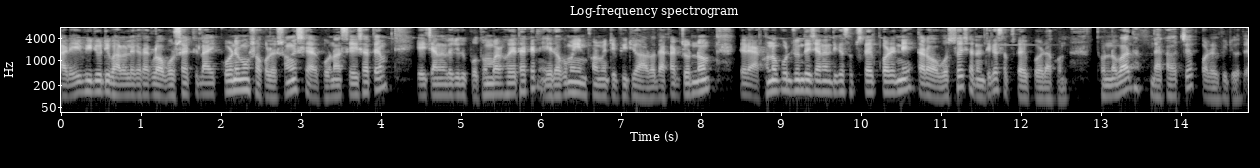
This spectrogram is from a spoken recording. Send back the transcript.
আর এই ভিডিওটি ভালো লেগে থাকলে অবশ্যই একটি লাইক করুন এবং সকলের সঙ্গে শেয়ার করুন। আর সেই সাথে এই চ্যানেলে যদি প্রথমবার হয়ে থাকেন, এরকমই ইনফরমেটিভ ভিডিও আরও দেখার জন্য। যারা এখনও পর্যন্ত এই চ্যানেলটিকে সাবস্ক্রাইব করেননি, তারা অবশ্যই চ্যানেলটিকে সাবস্ক্রাইব করে রাখুন। ধন্যবাদ, দেখা হচ্ছে পরের ভিডিওতে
